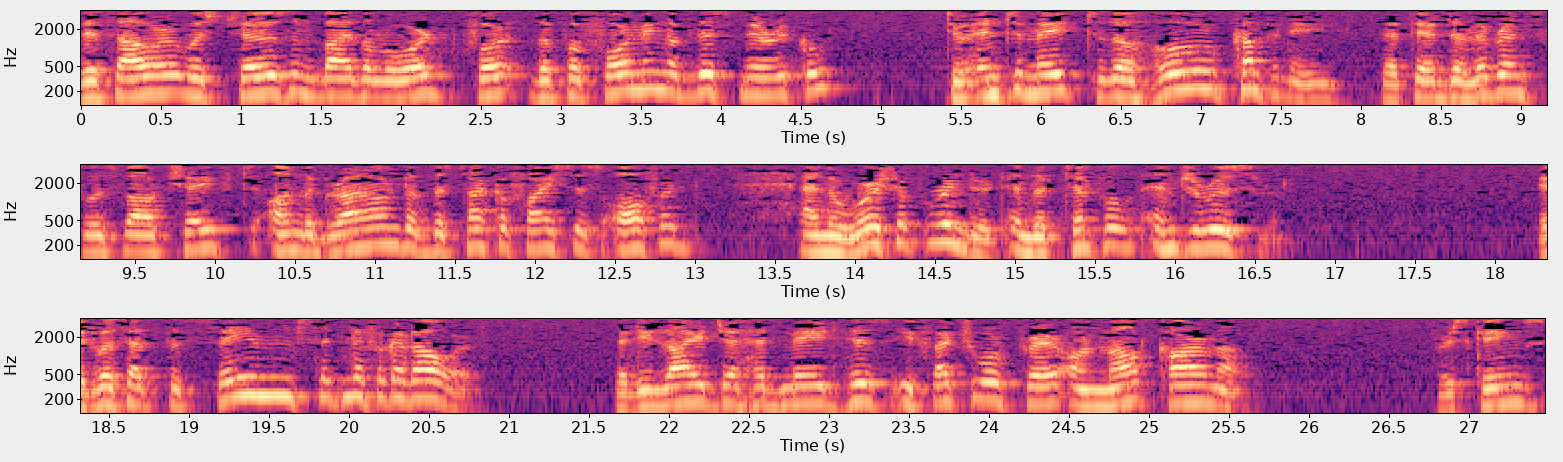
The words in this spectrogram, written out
This hour was chosen by the Lord for the performing of this miracle to intimate to the whole company that their deliverance was vouchsafed on the ground of the sacrifices offered and the worship rendered in the temple in Jerusalem. It was at the same significant hour that Elijah had made his effectual prayer on Mount Carmel. 1 Kings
